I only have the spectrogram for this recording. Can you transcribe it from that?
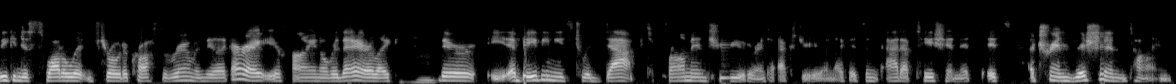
we can just swaddle it and throw it across the room and be like, all right, you're fine over there. Like mm-hmm. there, a baby needs to adapt from intrauterine to extrauterine. Like it's an adaptation. It's, it's a transition time.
